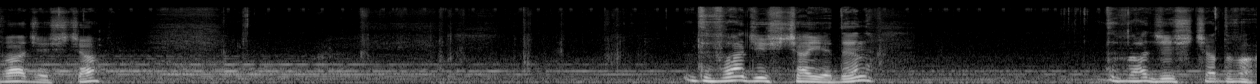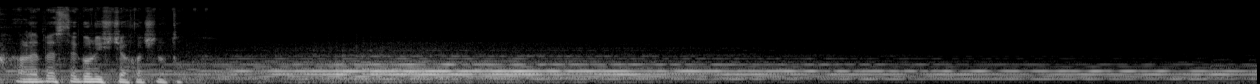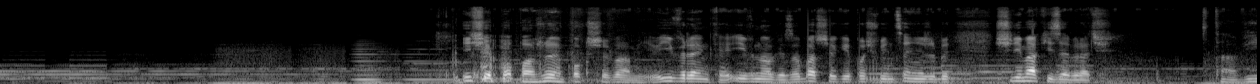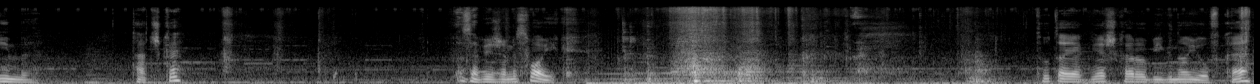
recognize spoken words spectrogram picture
dwadzieścia, dwadzieścia jeden, dwadzieścia dwa, ale bez tego liścia choć no tu. I się poparzyłem pokrzywami. I w rękę, i w nogę. Zobaczcie, jakie poświęcenie, żeby ślimaki zebrać. Stawimy taczkę. Zabierzemy słoik. Tutaj Agnieszka robi gnojówkę.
